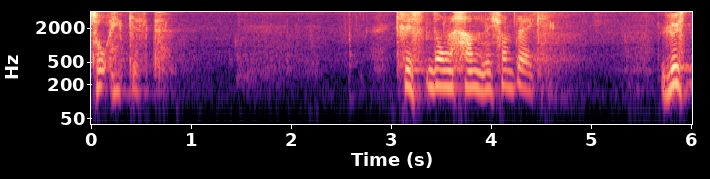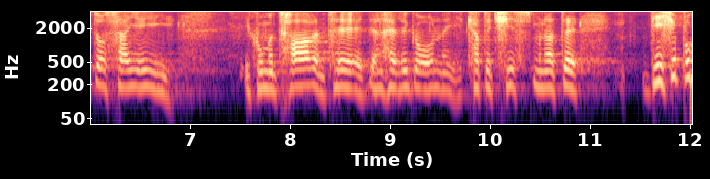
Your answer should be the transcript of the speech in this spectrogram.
Så enkelt. Kristendommen handler ikke om deg. Luther sier i, i kommentaren til Den hellige ånd i katekismen at det, det er ikke på,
